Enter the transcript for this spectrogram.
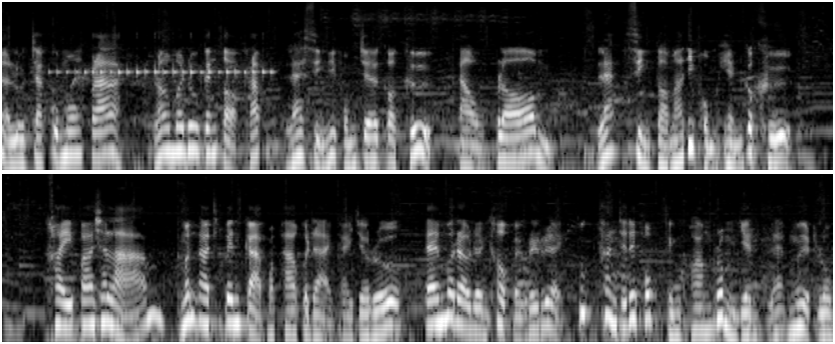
มื่อหลุดจากอุโมงค์ปลาเรามาดูกันต่อครับ และสิ่งที่ผมเจอก็คือ เต่าปลอม และสิ่งต่อมาที่ผมเห็นก็คือ ไข่ปลาฉลาม มันอาจจะเป็นกากมะพร้าวก็ได้ใครจะรู้ แต่เมื่อเราเดินเข้าไปเรื่อยๆ ทุกท่านจะได้พบถึงความร่มเย็นและมืดลง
